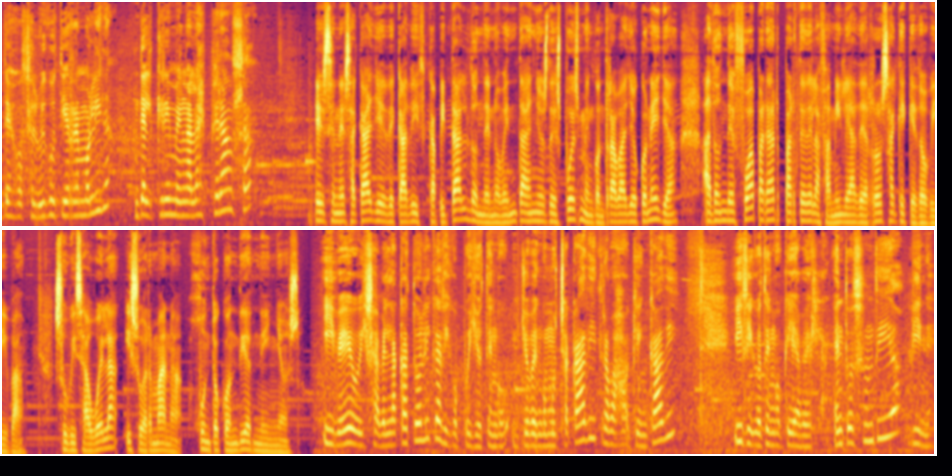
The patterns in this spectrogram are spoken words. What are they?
de José Luis Gutiérrez Molina, Del crimen a la esperanza, es en esa calle de Cádiz capital donde 90 años después me encontraba yo con ella, a donde fue a parar parte de la familia de Rosa que quedó viva, su bisabuela y su hermana, junto con 10 niños. Y veo Isabel la Católica, digo, pues yo tengo, yo vengo mucho a Cádiz, trabajo aquí en Cádiz, y digo, tengo que ir a verla. Entonces un día vine.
